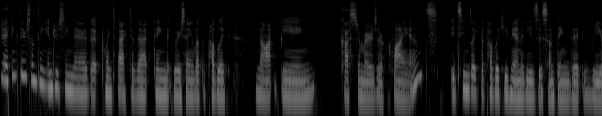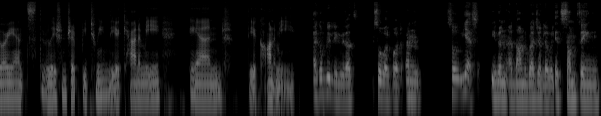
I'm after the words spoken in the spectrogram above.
Yeah, I think there's something interesting there that points back to that thing that you were saying about the public not being customers or clients. It seems like the public humanities is something that reorients the relationship between the academy and the economy. I completely agree. That's so well put. And so, yes, even at the undergraduate level, it's something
